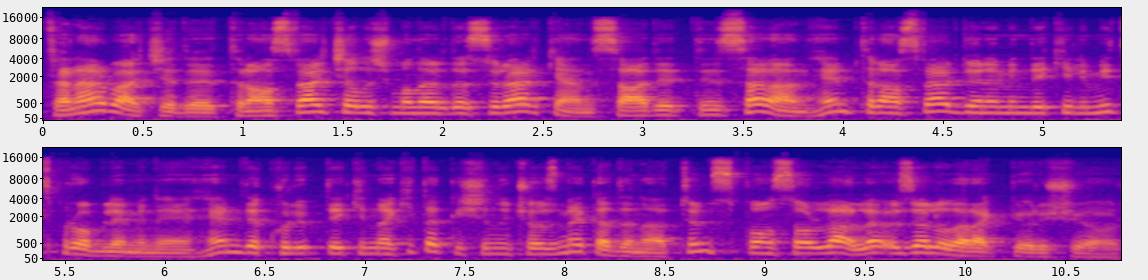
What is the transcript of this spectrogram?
Fenerbahçe'de transfer çalışmaları da sürerken Saadettin Saran hem transfer dönemindeki limit problemini hem de kulüpteki nakit akışını çözmek adına tüm sponsorlarla özel olarak görüşüyor.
